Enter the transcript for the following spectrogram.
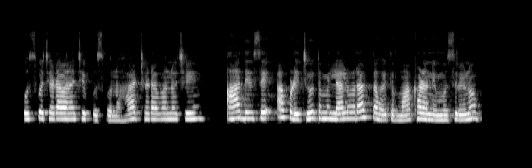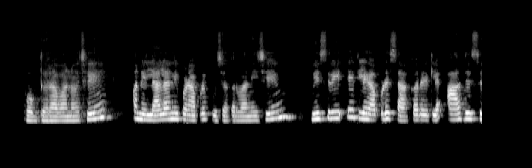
પુષ્પ ચડાવવાના છે, પુષ્પનો હાર ચડાવવાનો છે. આ દિવસે આપણે જો તમે લાલો રાખતા હોય તો માખણ અને મુસરીનો ભોગ ધરાવવાનો છે અને લાલાની પણ આપણે પૂજા કરવાની છે. મિશ્રી એટલે આપણે સાકર, એટલે આ દિવસે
